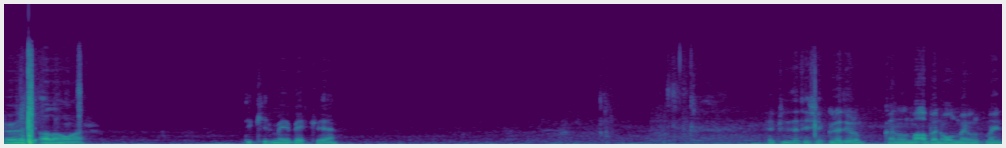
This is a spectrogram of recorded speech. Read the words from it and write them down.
Öyle bir alan var. Dikilmeyi bekleyen. Hepinize teşekkür ediyorum. Kanalıma abone olmayı unutmayın.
